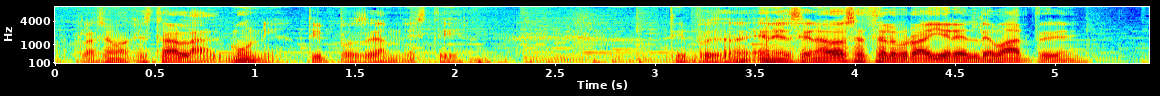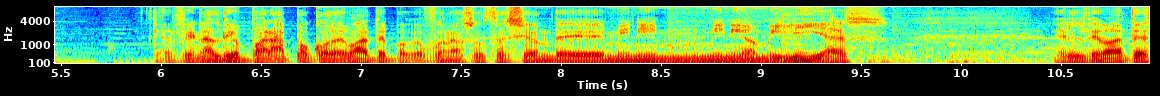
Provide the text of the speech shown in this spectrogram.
La clase magistral, la Almunia. Tipos de amnistía. Tipos de... En el Senado se celebró ayer el debate que al final dio para poco debate porque fue una sucesión de mini, mini homilías. El debate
